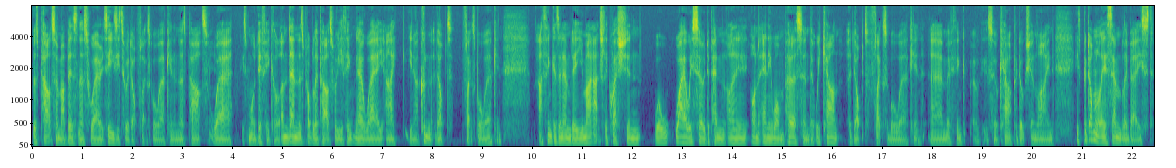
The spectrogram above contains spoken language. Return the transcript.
there's parts of my business where it's easy to adopt flexible working, and there's parts where it's more difficult. And then there's probably parts where you think, no way, I you know I couldn't adopt flexible working. I think as an MD, you might actually question, well, why are we so dependent on any, on any one person that we can't adopt flexible working? Um, if you think so, car production line is predominantly assembly based.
